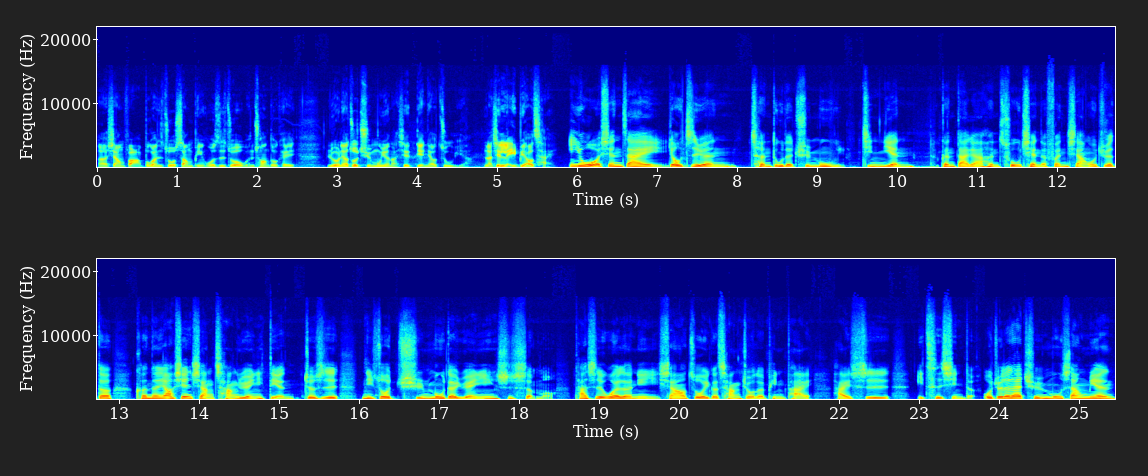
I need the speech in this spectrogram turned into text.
呃想法，不管是做商品或是做文创都可以。如果你要做群目，有哪些点要注意啊？哪些雷不要踩？依我现在幼稚园程度的群目经验，跟大家很粗浅的分享，我觉得可能要先想长远一点，就是你做群目的原因是什么？它是为了你想要做一个长久的品牌，还是一次性的？我觉得在群目上面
